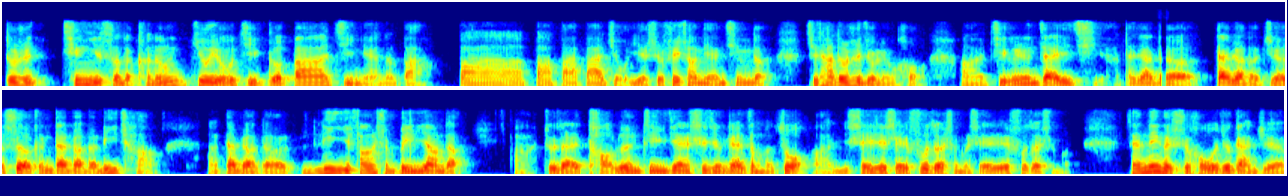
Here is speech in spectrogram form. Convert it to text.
都是清一色的，可能就有几个八几年的吧。八八八八九也是非常年轻的，其他都是九零后啊。几个人在一起，大家的代表的角色跟代表的立场啊，代表的利益方是不一样的啊，就在讨论这一件事情该怎么做啊，谁谁谁负责什么，谁谁负责什么。在那个时候，我就感觉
